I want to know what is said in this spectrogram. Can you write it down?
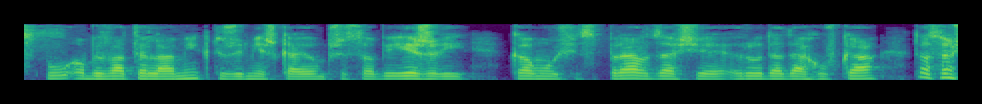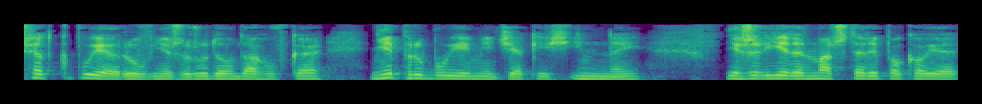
współobywatelami, którzy mieszkają przy sobie. Jeżeli komuś sprawdza się ruda dachówka, to sąsiad kupuje również rudą dachówkę, nie próbuje mieć jakiejś innej. Jeżeli jeden ma cztery pokoje,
